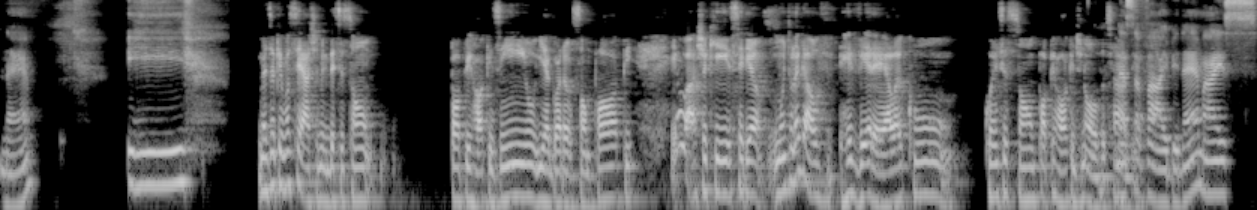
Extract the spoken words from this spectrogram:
né? E Mas o que você acha, amigo, desse som pop rockzinho e agora o som pop? Eu acho que seria muito legal rever ela com, com esse som pop rock de novo, sabe? nessa vibe, né? Mais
